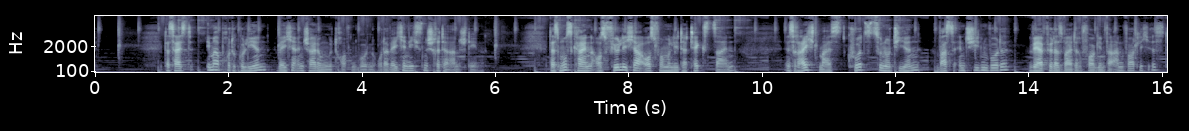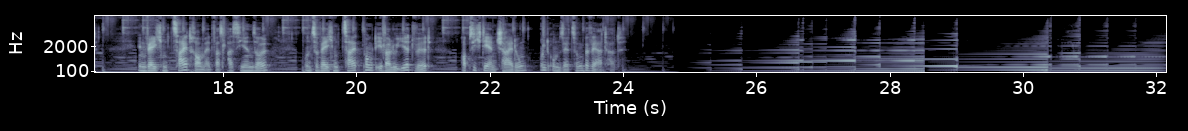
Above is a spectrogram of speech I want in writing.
Das heißt, immer protokollieren, welche Entscheidungen getroffen wurden oder welche nächsten Schritte anstehen. Das muss kein ausführlicher, ausformulierter Text sein. Es reicht meist kurz zu notieren, was entschieden wurde, wer für das weitere Vorgehen verantwortlich ist, in welchem Zeitraum etwas passieren soll und zu welchem Zeitpunkt evaluiert wird, ob sich die Entscheidung und Umsetzung bewährt hat.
